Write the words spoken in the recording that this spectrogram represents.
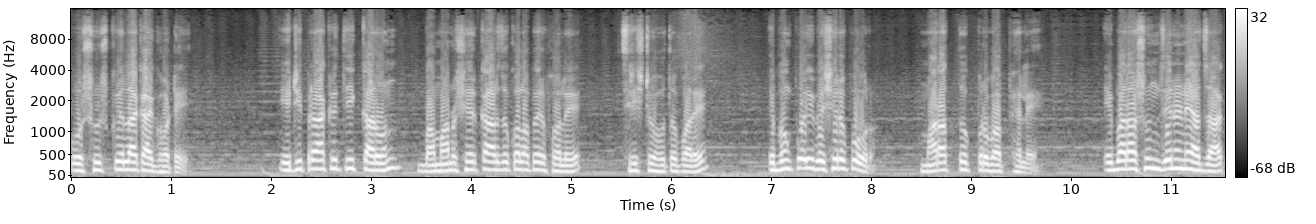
ও শুষ্ক এলাকায় ঘটে। এটি প্রাকৃতিক কারণ বা মানুষের কার্যকলাপের ফলে সৃষ্ট হতে পারে এবং পরিবেশের ওপর মারাত্মক প্রভাব ফেলে। এবার আসুন জেনে নেওয়া যাক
